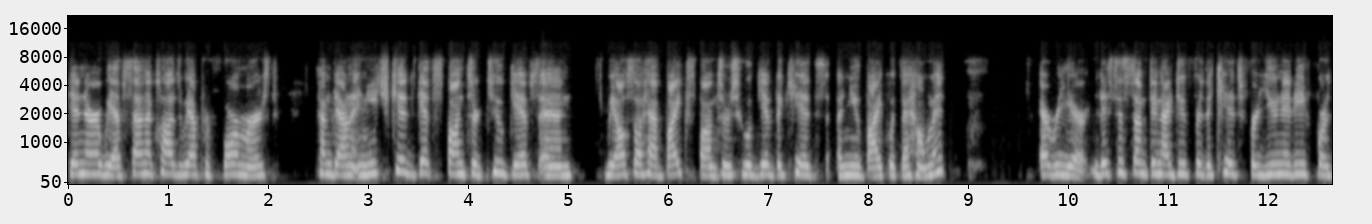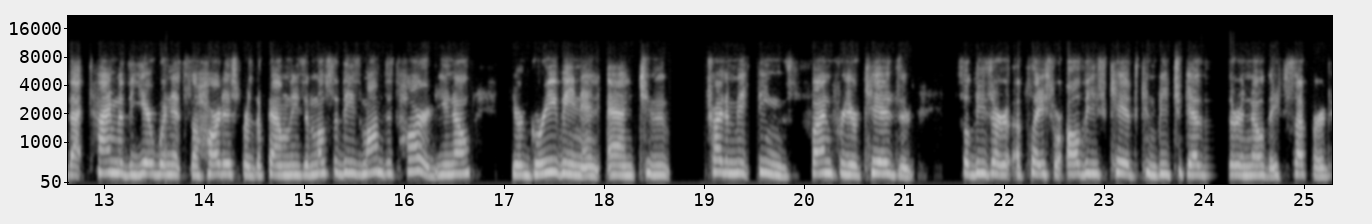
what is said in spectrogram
dinner, we have Santa Claus, we have performers come down, and each kid gets sponsored two gifts. And we also have bike sponsors who will give the kids a new bike with a helmet every year. This is something I do for the kids for unity for that time of the year when it's the hardest for the families. And most of these moms, it's hard, you know, you're grieving and, and to try to make things fun for your kids. Or, so these are a place where all these kids can be together and know they've suffered.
